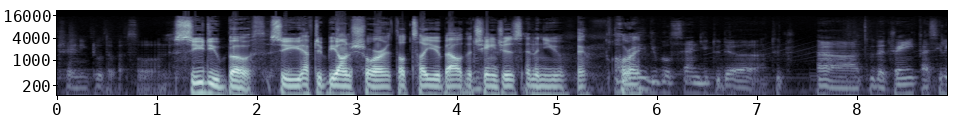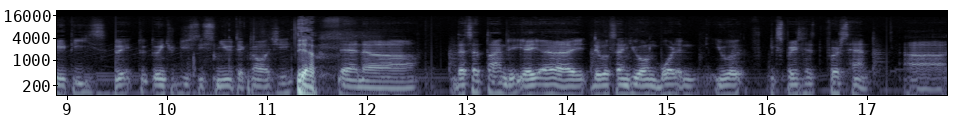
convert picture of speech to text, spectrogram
training to the vessel. On So you do both. So you have to be on shore. They'll tell you about the changes, and then you. Okay. All right. They will send you to the to uh, to the training facilities to, to introduce this new technology. Yeah. Then uh, that's a time they uh, they will send you on board and you will experience it firsthand. Uh,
